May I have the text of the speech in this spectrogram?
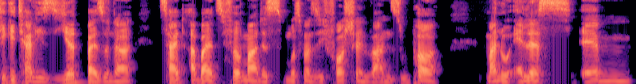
digitalisiert bei so einer Zeitarbeitsfirma. Das muss man sich vorstellen, war ein super manuelles, ähm,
